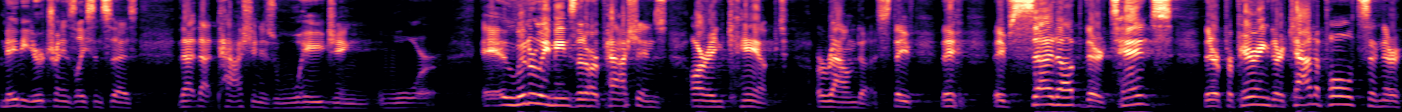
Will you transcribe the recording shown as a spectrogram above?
Maybe your translation says that that passion is waging war. It literally means that our passions are encamped around us. They've, they've, they've set up their tents. They're preparing their catapults and their,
